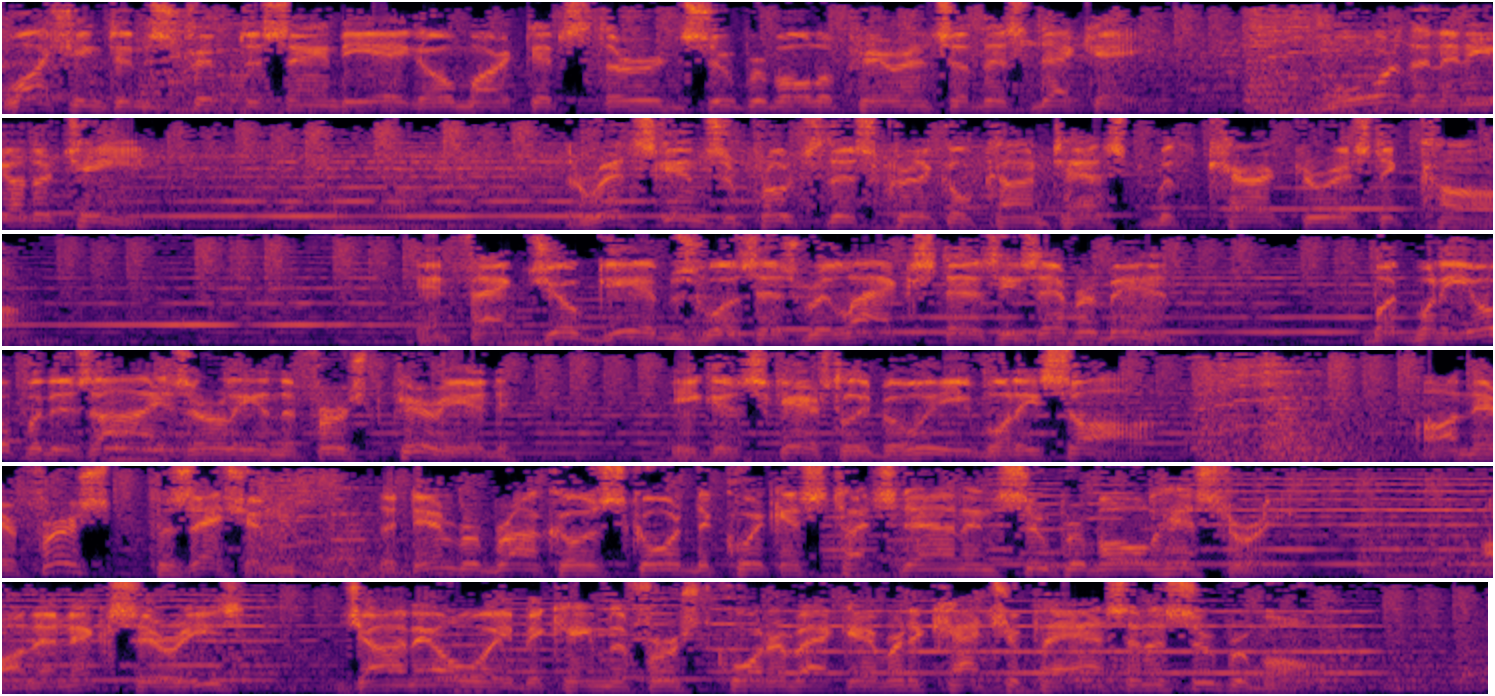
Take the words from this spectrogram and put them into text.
Washington's trip to San Diego marked its third Super Bowl appearance of this decade, more than any other team. The Redskins approached this critical contest with characteristic calm. In fact, Joe Gibbs was as relaxed as he's ever been. But when he opened his eyes early in the first period, he could scarcely believe what he saw. On their first possession, the Denver Broncos scored the quickest touchdown in Super Bowl history. On the next series, John Elway became the first quarterback ever to catch a pass in a Super Bowl.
